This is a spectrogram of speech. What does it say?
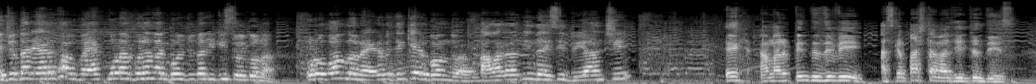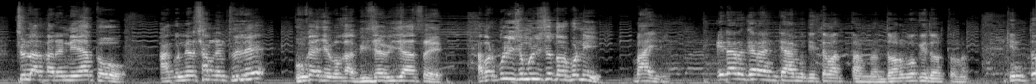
এই জুতারি থাকবে এক মোড়া করে থাকব ওই জুতারি কিছু হইতো না। কোনো গন্ধ নাই এটা দেখি এর গন্ধ? বাবা করে পিন দিয়েছি দুই আনছি। এ আমার পিনতে দিবি। আজকে পাঁচটা বাজে একটু দিস। চুলার পারে নিয়ে তো। আগুনের সামনে তুলে ভুগাই যাব গা ভিজা ভিজা আছে। আবার পুলিশে মুলিশে ধরবো নি? ভাই এটার গ্যারান্টি আমি দিতে পারতাম না ধরবো কি ধরতো না। কিন্তু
